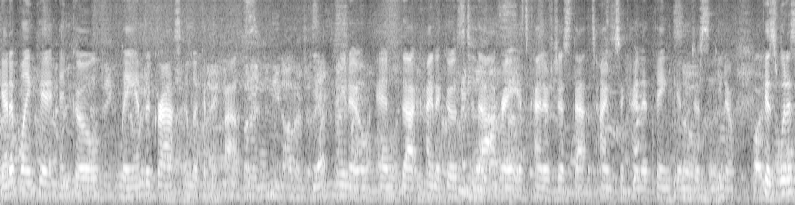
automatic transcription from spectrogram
get a blanket and go lay in the grass and look at the clouds. You know, and that kind of goes to that, right? It's kind of just that time to kind of think and just you know, because what is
